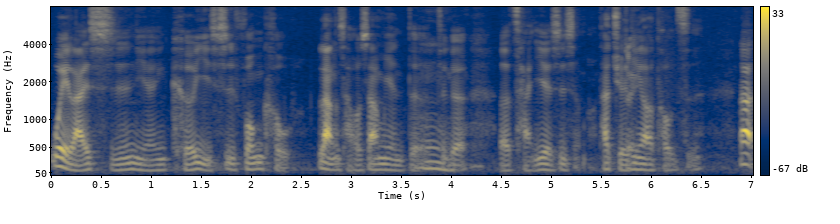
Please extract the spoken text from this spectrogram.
未来十年可以是风口浪潮上面的这个呃产业是什么？他决定要投资。那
